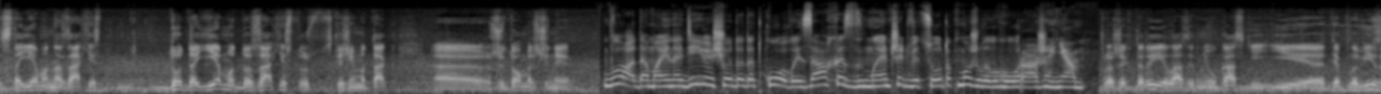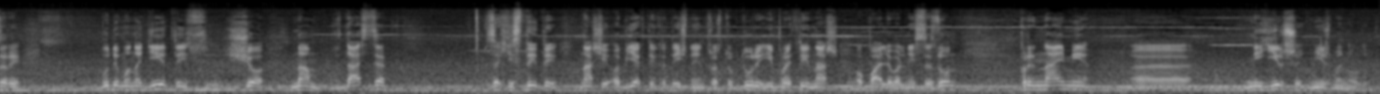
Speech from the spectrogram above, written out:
стаємо на захист, додаємо до захисту, скажімо так, Житомирщини Влада має надію, що додатковий захист зменшить відсоток можливого ураження. прожектори, і лазерні указки, і тепловізори. Будемо надіятись, що нам вдасться захистити наші об'єкти критичної інфраструктури і пройти наш опалювальний сезон принаймні е, не гірше, ніж минулий.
